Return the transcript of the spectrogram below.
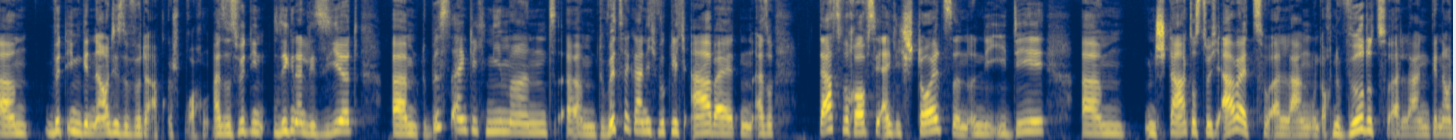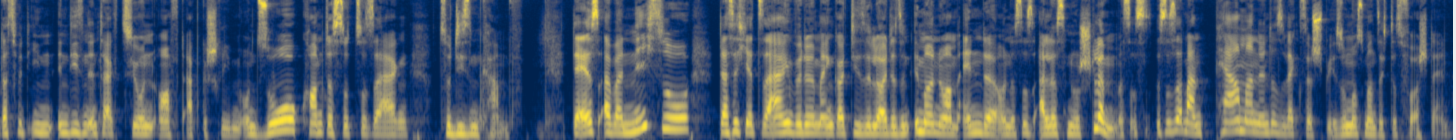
ähm, wird ihnen genau diese Würde abgesprochen. Also es wird ihnen signalisiert, ähm, du bist eigentlich niemand, ähm, du willst ja gar nicht wirklich arbeiten. Also das, worauf sie eigentlich stolz sind und die Idee, ähm, einen Status durch Arbeit zu erlangen und auch eine Würde zu erlangen, genau das wird ihnen in diesen Interaktionen oft abgeschrieben. Und so kommt es sozusagen zu diesem Kampf. Der ist aber nicht so, dass ich jetzt sagen würde, mein Gott, diese Leute sind immer nur am Ende und es ist alles nur schlimm. Es ist, es ist aber ein permanentes Wechselspiel, so muss man sich das vorstellen.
